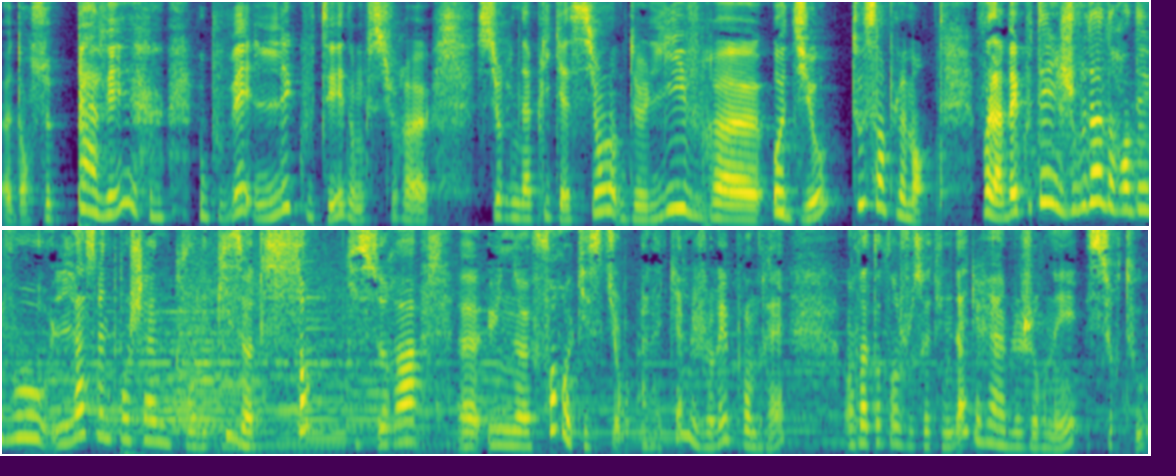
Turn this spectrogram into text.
euh, dans ce pavé, vous pouvez l'écouter donc sur, euh, sur une application de livre euh, audio, tout simplement. Voilà, bah écoutez, je vous donne rendez-vous la semaine prochaine pour l'épisode 100, qui sera une foire aux questions à laquelle je répondrai. En attendant, je vous souhaite une agréable journée. Surtout,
